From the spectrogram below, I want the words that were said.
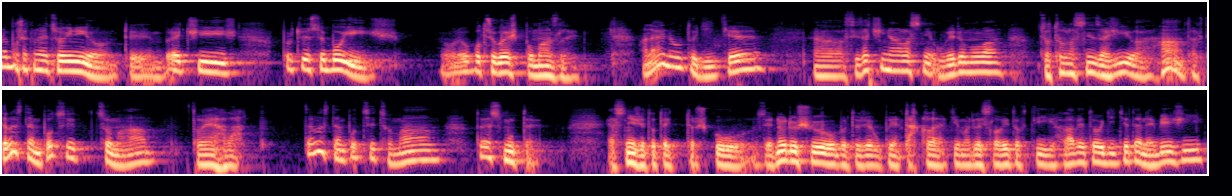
Nebo řekne něco jiného, ty brečíš, protože se bojíš, jo, nebo potřebuješ pomazlit. A najednou to dítě uh, si začíná vlastně uvědomovat, co to vlastně zažívá. Ha, tak tenhle ten pocit, co mám, to je hlad. Tenhle ten pocit, co mám, to je smutek. Jasně, že to teď trošku zjednodušuju, protože úplně takhle těmi slovy to v té hlavě toho dítěte neběží,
